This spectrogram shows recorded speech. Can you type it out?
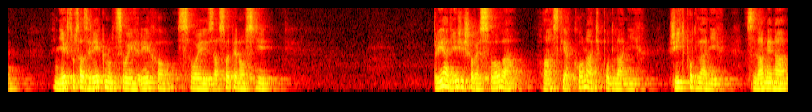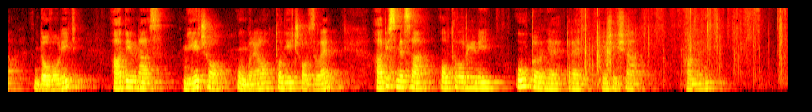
Nechcú sa zrieknúť svojich hriechov, svojej zaslepenosti. Prijať Ježišove slova lásky a konať podľa nich, žiť podľa nich – znamená dovoliť, aby v nás niečo umrelo, to niečo zle, aby sme sa otvorili úplne pre Ježiša. Amen.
